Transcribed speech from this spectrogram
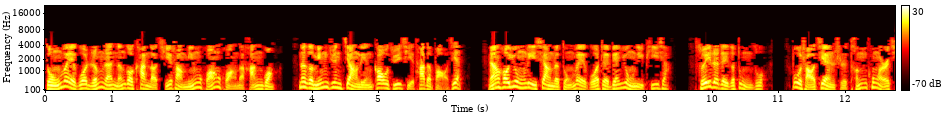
董卫国仍然能够看到其上明晃晃的寒光。那个明军将领高举起他的宝剑，然后用力向着董卫国这边用力劈下。随着这个动作，不少剑士腾空而起。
